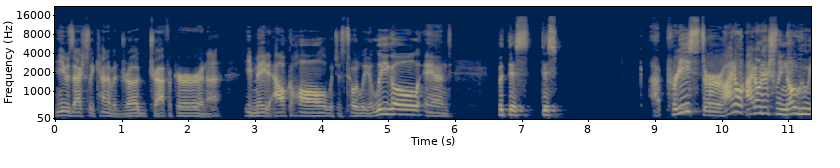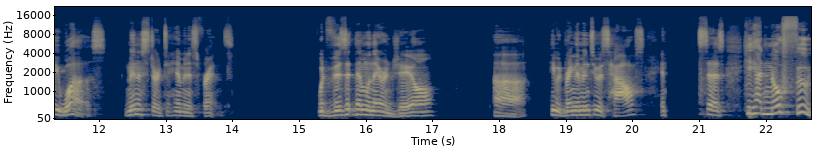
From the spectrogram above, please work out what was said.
He was actually kind of a drug trafficker, and a, he made alcohol, which is totally illegal. And but this this uh, priest, or I don't I don't actually know who he was, ministered to him and his friends. Would visit them when they were in jail. Uh, he would bring them into his house and says he had no food.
